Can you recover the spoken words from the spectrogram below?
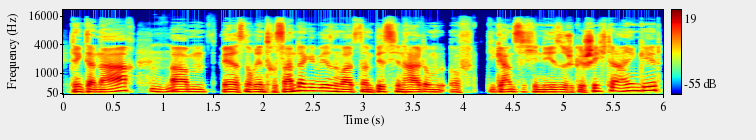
Ich denke, danach mhm. ähm, wäre es noch interessanter gewesen, weil es dann ein bisschen halt um auf die ganze chinesische Geschichte eingeht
